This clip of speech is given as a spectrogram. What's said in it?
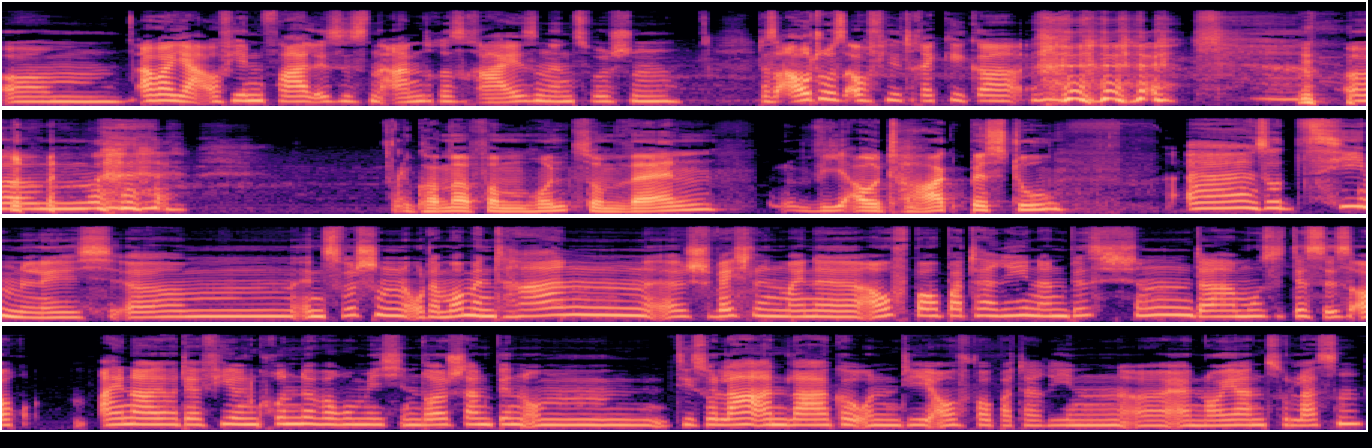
Ähm, aber ja, auf jeden Fall ist es ein anderes Reisen inzwischen. Das Auto ist auch viel dreckiger. ähm, Kommen wir vom Hund zum Van. Wie autark bist du? Äh, so ziemlich. Ähm, inzwischen oder momentan äh, schwächeln meine Aufbaubatterien ein bisschen. Da muss, das ist auch einer der vielen Gründe, warum ich in Deutschland bin, um die Solaranlage und die Aufbaubatterien äh, erneuern zu lassen.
